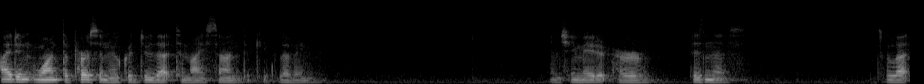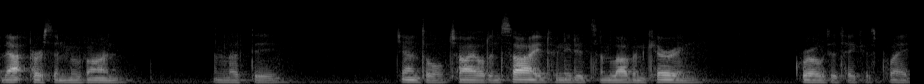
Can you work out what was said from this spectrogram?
I didn't want the person who could do that to my son to keep living. And she made it her business to let that person move on and let the gentle child inside who needed some love and caring grow to take his place.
